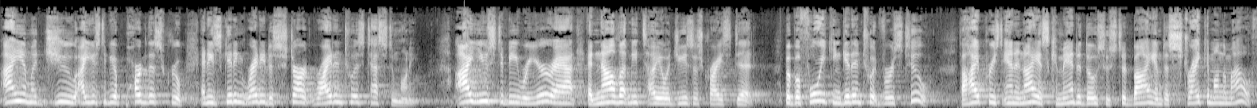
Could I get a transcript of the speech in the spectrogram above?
I am a Jew. I used to be a part of this group. And he's getting ready to start right into his testimony. I used to be where you're at, and now let me tell you what Jesus Christ did. But before he can get into it, verse 2, the high priest Ananias commanded those who stood by him to strike him on the mouth.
